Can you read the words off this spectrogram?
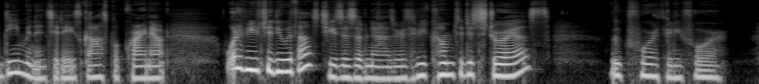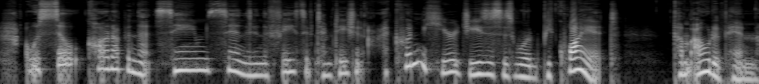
demon in today's gospel, crying out, What have you to do with us, Jesus of Nazareth? Have you come to destroy us? Luke 4 34. I was so caught up in that same sin that in the face of temptation, I couldn't hear Jesus' word, Be quiet, come out of him.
